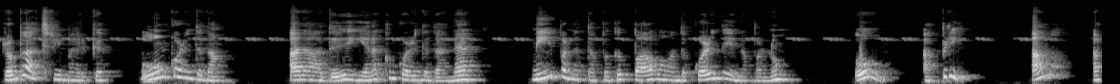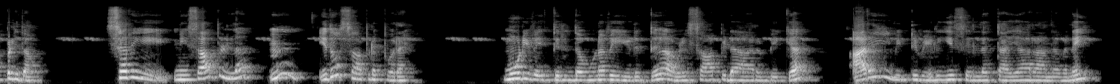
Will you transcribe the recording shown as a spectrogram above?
ரொம்ப ஆச்சரியமா இருக்கு. உன் குழந்தை தான். ஆனா அது எனக்கும் குழந்தை தானே? நீ பண்ண தப்புக்கு பாவம் அந்த குழந்தை என்ன பண்ணும்? ஓ அப்படி. ஆமா அப்படிதான். சரி நீ சாப்பிடல? ம் இதோ சாப்பிட போறேன். மூடி வைத்திருந்த உணவை எடுத்து அவள் சாப்பிட ஆரம்பிக்க அறையை விட்டு வெளியே செல்ல தயாரானவனை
